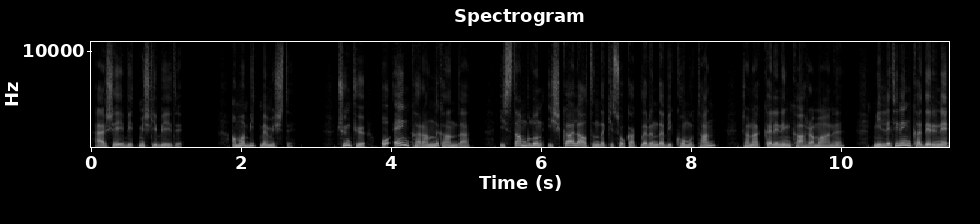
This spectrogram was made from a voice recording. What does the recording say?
Her şey bitmiş gibiydi. Ama bitmemişti. Çünkü o en karanlık anda İstanbul'un işgal altındaki sokaklarında bir komutan, Çanakkale'nin kahramanı, milletinin kaderini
